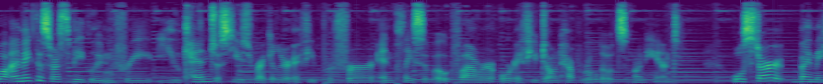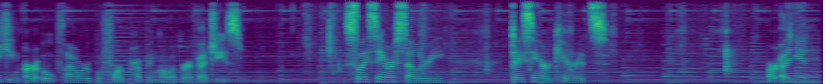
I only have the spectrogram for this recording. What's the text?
While I make this recipe gluten free, you can just use regular if you prefer in place of oat flour or if you don't have rolled oats on hand. We'll start by making our oat flour before prepping all of our veggies. Slicing our celery, dicing our carrots, our onion,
